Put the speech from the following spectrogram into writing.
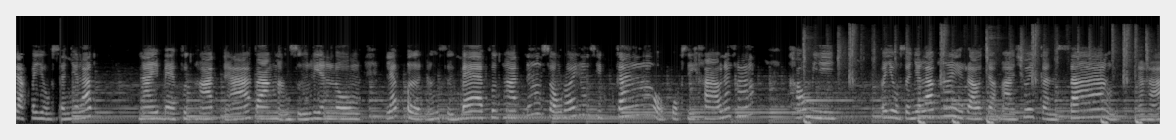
จากประโยคสัญลักษณ์ในแบบฝึกหัดนะวางหนังสือเรียนลง และเปิดหนังสือแบบฝึกหัดหน้า 259 ปกสีขาวนะคะ เขามีประโยคสัญลักษณ์ให้เราจะมาช่วยกันสร้างนะคะ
